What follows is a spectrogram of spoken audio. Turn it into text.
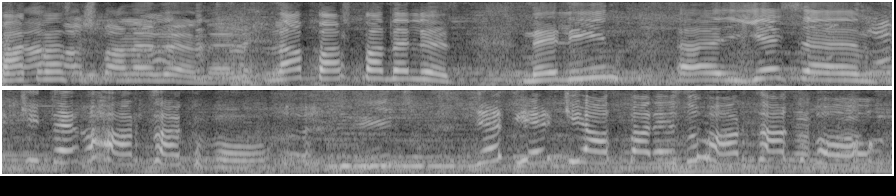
պատրաստ Պաշտպանելու եմ ների։ լավ պաշտպանելու ես Նելին ես Երկի տեղը հարցակվող։ Ես երկի ասպարեզում հարցակվող։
